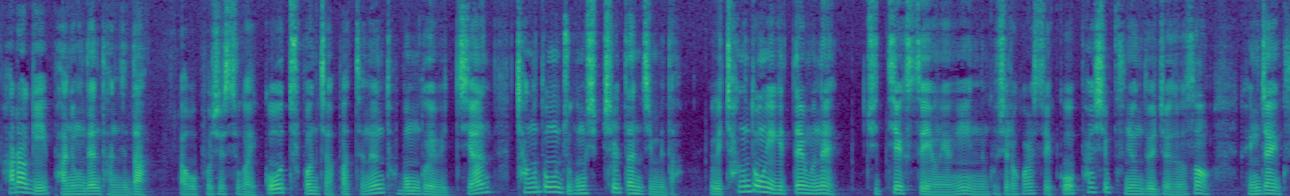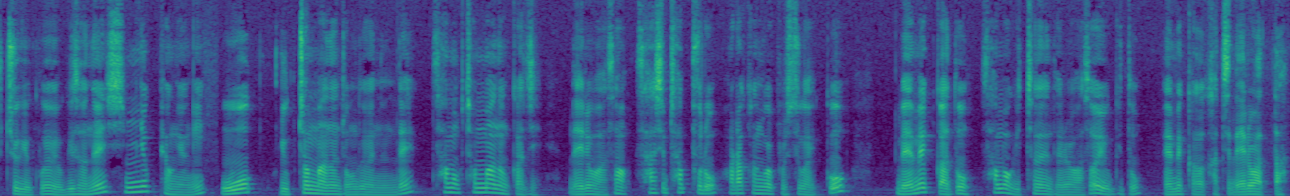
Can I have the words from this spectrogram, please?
하락이 반영된 단지다. 라고 보실 수가 있고 두 번째 아파트는 도봉구에 위치한 창동주공 17단지입니다. 여기 창동이기 때문에 GTX의 영향이 있는 곳이라고 할 수 있고 89년도에 지어져서 굉장히 구축이고요. 여기서는 16평형이 5억 6천만 원 정도였는데 3억 1천만 원까지 내려와서 44% 하락한 걸 볼 수가 있고 매매가도 3억 2천에 내려와서 여기도 매매가가 같이 내려왔다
